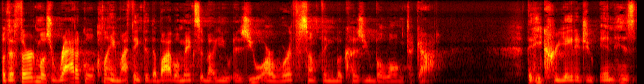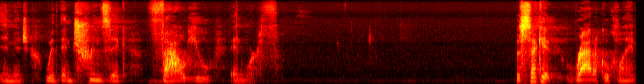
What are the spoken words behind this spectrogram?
But the third most radical claim I think that the Bible makes about you is you are worth something because you belong to God. That He created you in His image with intrinsic value and worth. The second radical claim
